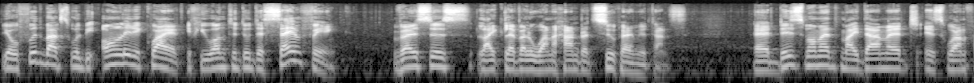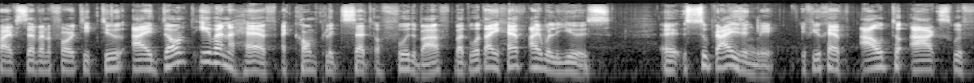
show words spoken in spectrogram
Your food buffs will be only required if you want to do the same thing versus like level 100 super mutants. At this moment, my damage is 15742. I don't even have a complete set of food buff, but what I have, I will use. Uh, surprisingly, if you have auto axe with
